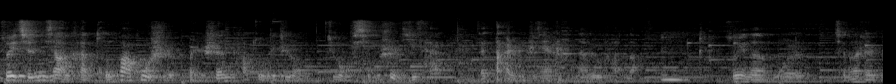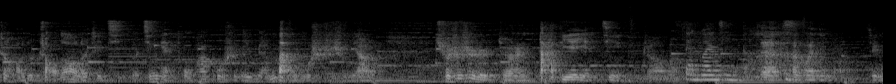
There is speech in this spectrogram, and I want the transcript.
所以其实你想想看，童话故事本身它作为这种这种形式题材，在大人之间是很难流传的。嗯，所以呢，我前段时间正好就找到了这几个经典童话故事的原版故事是什么样的，确实是就让人大跌眼镜，你知道吗？三观尽倒。对，三观尽倒，这个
